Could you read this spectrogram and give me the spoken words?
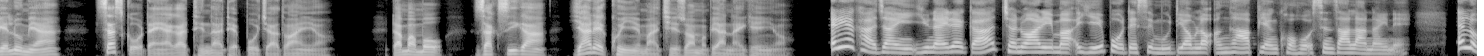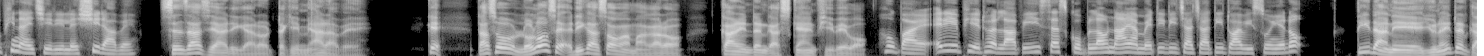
ကယ်လို့များ sets ကိုတန်ရာကထင်တဲ့ပို့ချသွားရင်ရောဒါမှမဟုတ် Zaxi ကရတဲ့ခွင့်ရင်မှာခြေစွမ်းမပြနိုင်ခင်ရောအဲ့ဒီအခါကျရင် United က January မှာအရေးပေါ်တက်စစ်မှုတယောက်မလောက်အငားပြန်ခေါ်ဖို့စဉ်းစားလာနိုင်တယ်အဲ့လိုဖြစ်နိုင်ခြေတွေလည်းရှိတာပဲစဉ်းစားစရာတွေကတော့တကယ်များတာပဲကဲဒါဆိုလောလောဆယ်အဓိကစောက်ရမှာကတော့ Carrington က scan ဖြေပဲပေါ့ဟုတ်ပါတယ်အဲ့ဒီအဖြစ်ထွက်လာပြီး sets ကိုဘယ်လောက်နားရမယ်တိတိကျကျတီးသွားပြီဆိုရင်တော့ တီးတာနဲ့ United က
